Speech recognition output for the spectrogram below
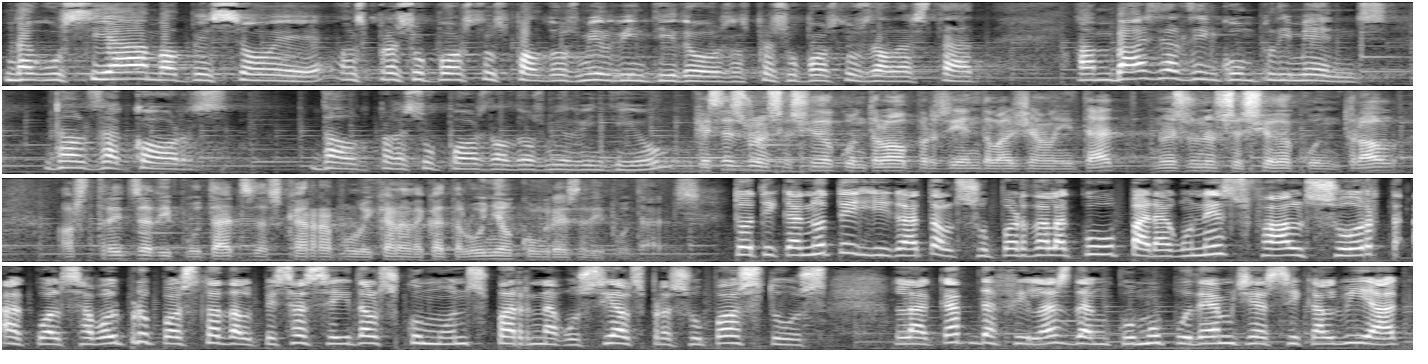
Negociar amb el PSOE els pressupostos pel 2022, els pressupostos de l'Estat, en base als incompliments dels acords del pressupost del 2021? Aquesta és una sessió de control al president de la Generalitat, no és una sessió de control als 13 diputats d'Esquerra Republicana de Catalunya al Congrés de Diputats. Tot i que no té lligat el suport de la CUP, Aragonès fa el sort a qualsevol proposta del PSC i dels comuns per negociar els pressupostos. La cap de files d'en Comú Podem, Jessica Albiach,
